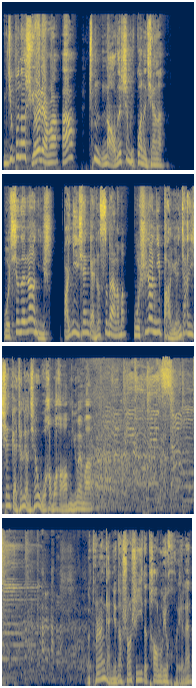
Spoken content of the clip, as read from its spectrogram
你就不能学着点吗？啊，这脑子是不是灌了铅了？我现在让你把一千改成四百了吗？我是让你把原价一千改成两千五，好不好？明白吗？我突然感觉到双十一的套路又回来了。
